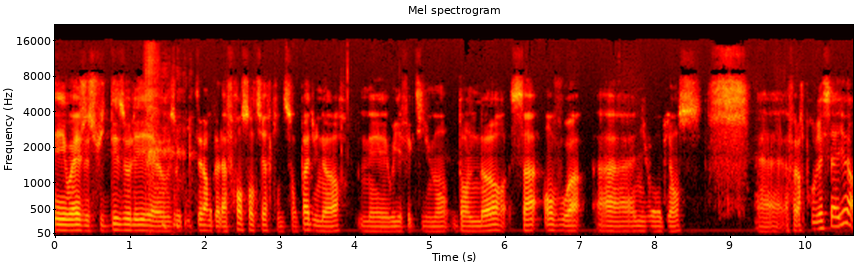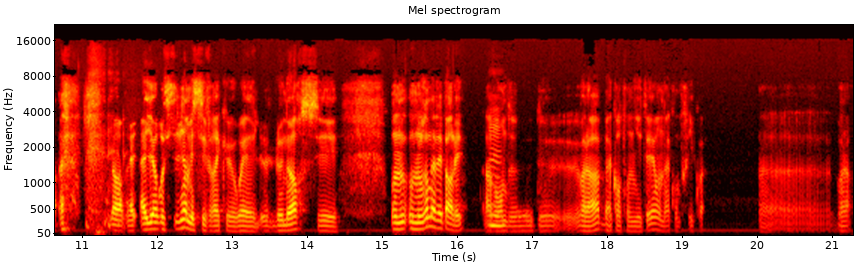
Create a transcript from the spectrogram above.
Et ouais, je suis désolé euh, aux auditeurs de la France entière qui ne sont pas du Nord, mais oui effectivement dans le Nord ça envoie à niveau ambiance. Euh, va falloir progresser ailleurs. non ailleurs aussi bien, mais c'est vrai que ouais le, le Nord c'est on, on nous en avait parlé avant Mm. de, de- voilà bah, quand on y était on a compris quoi. Euh, voilà.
